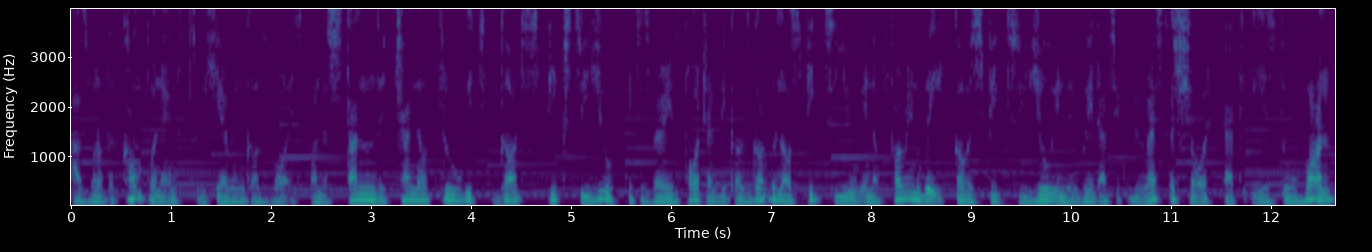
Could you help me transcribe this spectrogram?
as one of the components to hearing God's voice, understanding the channel through which God speaks to you, which is very important because God will not speak to you in a foreign way. God will speak to you in a way that you could be rest assured that He is the one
